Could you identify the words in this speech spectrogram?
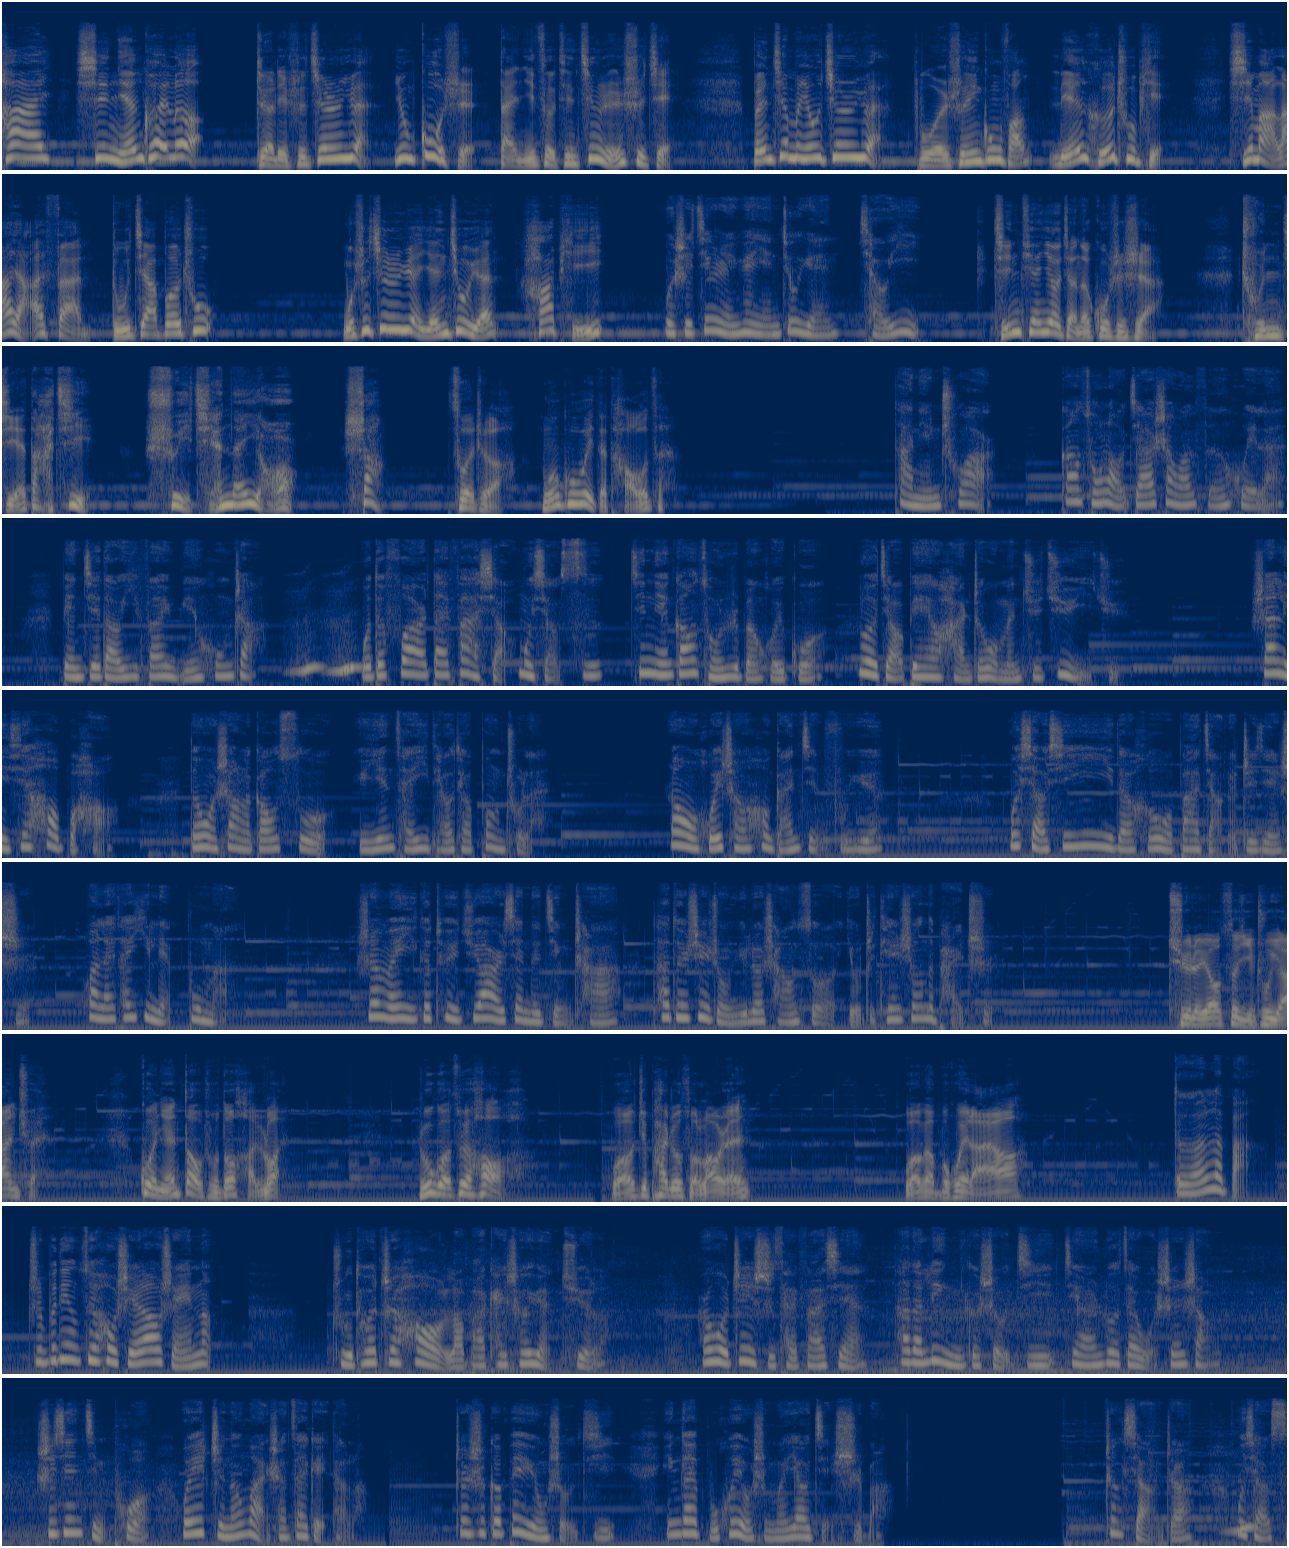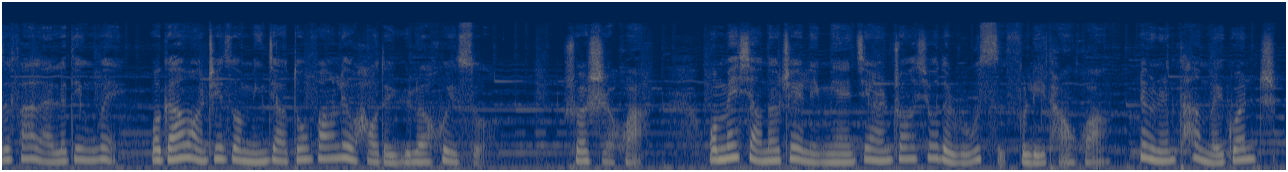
嗨，新年快乐！这里是惊人院，用故事带你走进惊人世界。本节目由惊人院、博尔声音工坊联合出品，喜马拉雅 FM 独家播出。我是惊人院研究员哈皮，我是惊人院研究员乔毅。今天要讲的故事是《春节大忌睡前男友》上，作者蘑菇味的桃子。大年初二，刚从老家上完坟回来，便接到一番语音轰炸。我的富二代发小穆小思今年刚从日本回国，落脚便要喊着我们去聚一聚。山里信号不好，等我上了高速，语音才一条条蹦出来，让我回城后赶紧赴约。我小心翼翼地和我爸讲了这件事，换来他一脸不满。身为一个退居二线的警察，他对这种娱乐场所有着天生的排斥。去了要自己注意安全，过年到处都很乱。如果最后我要去派出所捞人，我可不会来啊！得了吧，指不定最后谁捞谁呢。嘱托之后，老爸开车远去了，而我这时才发现他的另一个手机竟然落在我身上了。时间紧迫，我也只能晚上再给他了。这是个备用手机，应该不会有什么要紧事吧？正想着，穆小思发来了定位，我赶往这座名叫东方六号的娱乐会所。说实话，我没想到这里面竟然装修得如此富丽堂皇，令人叹为观止。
